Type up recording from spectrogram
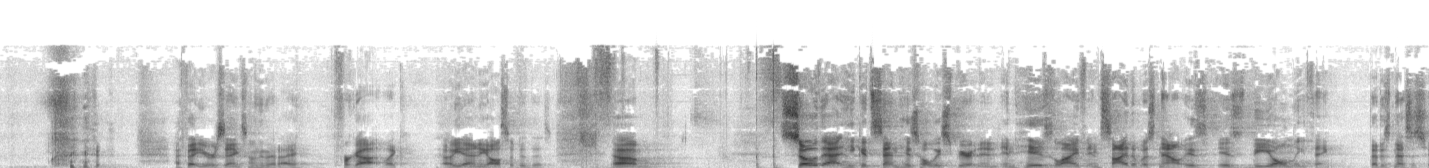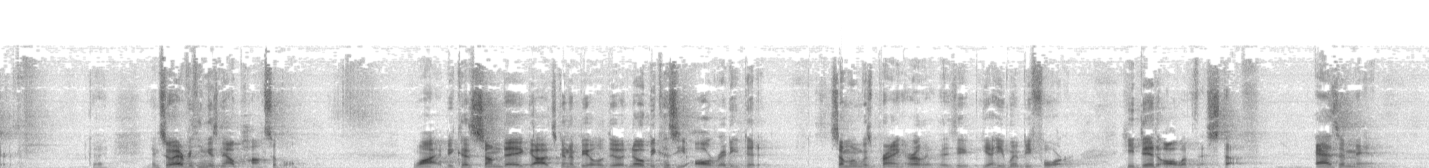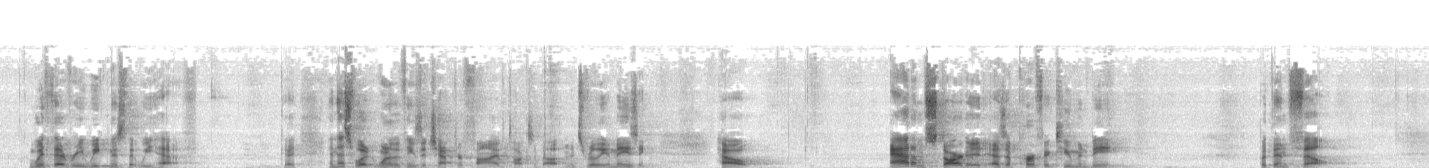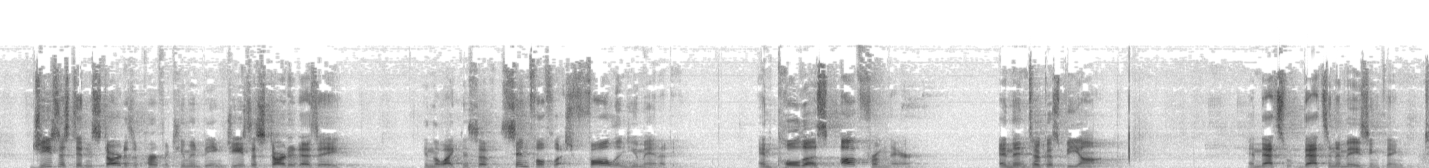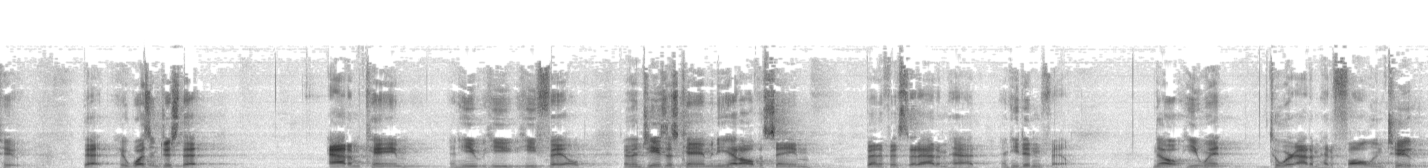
I thought you were saying something that I forgot, like, oh yeah, and he also did this. Um, so that he could send his Holy Spirit, and, and his life inside of us now is, is the only thing that is necessary. Okay? And so everything is now possible why? Because someday God's going to be able to do it? No, because He already did it. Someone was praying earlier. He, yeah, He went before. He did all of this stuff as a man with every weakness that we have. Okay? And that's what one of the things that chapter 5 talks about, and it's really amazing. How Adam started as a perfect human being, but then fell. Jesus didn't start as a perfect human being. Jesus started as a in the likeness of sinful flesh, fallen humanity, and pulled us up from there and then took us beyond. And that's, that's an amazing thing, too. That it wasn't just that Adam came and he, he, he failed, and then Jesus came and he had all the same benefits that Adam had, and he didn't fail. No, he went to where Adam had fallen to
